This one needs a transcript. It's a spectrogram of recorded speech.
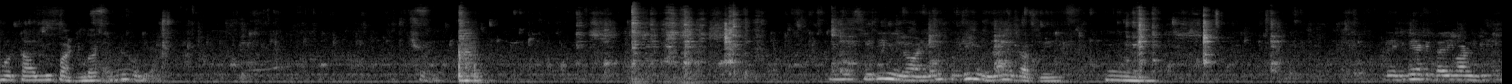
ਹੋਰ ਤਾਂ ਆਲੂ ਪਾਣੀ ਬਸ। ਹੋ ਗਿਆ। ਇਹ ਸਿੱਧੀ ਨਹੀਂ ਲਾਉਣੀ ਖੁੱਲੀ ਨਹੀਂ ਨਾ ਕਰਦੀ ਹੂੰ। ਦੇਖਦੇ ਆ ਕਿੱਦਾਂ ਦੀ ਬਣਦੀ ਹੈ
